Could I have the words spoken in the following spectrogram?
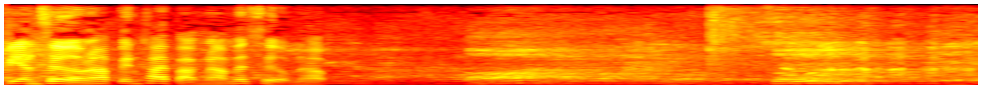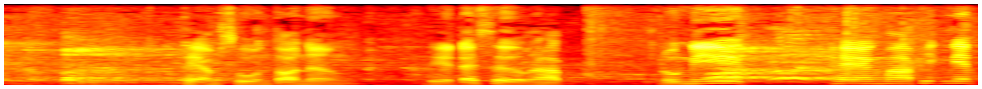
เปลี่ยนเสร์ฟนะครับ เป็นค่ายปากน้ำได้เสร์ฟนะครับแถมศูนย์ต่อหนึ่งเดชได้เสร์ฟนะครับ ลูกนี้แทงมาพลิกเน็ต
